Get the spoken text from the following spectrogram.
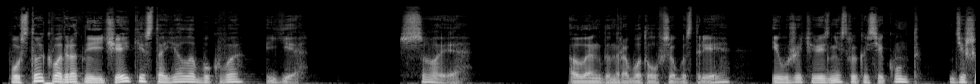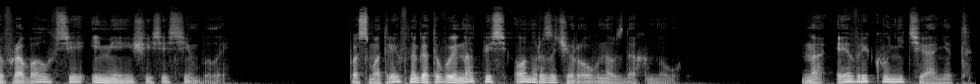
В пустой квадратной ячейке стояла буква «Е». «Соя». Лэнгдон работал все быстрее и уже через несколько секунд дешифровал все имеющиеся символы. Посмотрев на готовую надпись, он разочарованно вздохнул. «На Эврику не тянет»,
